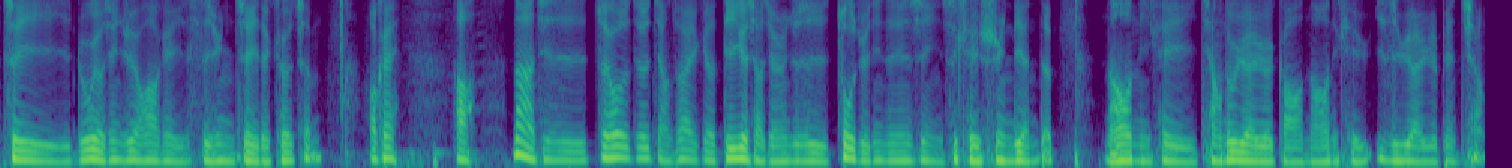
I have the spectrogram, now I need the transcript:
所以如果有兴趣的话，可以私讯这里的课程。OK，好。那其实最后就讲出来一个第一个小结论，就是做决定这件事情是可以训练的，然后你可以强度越来越高，然后你可以一直越来越变强。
